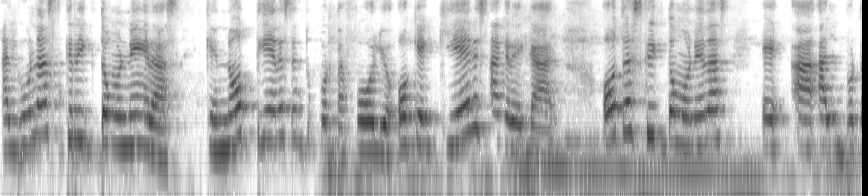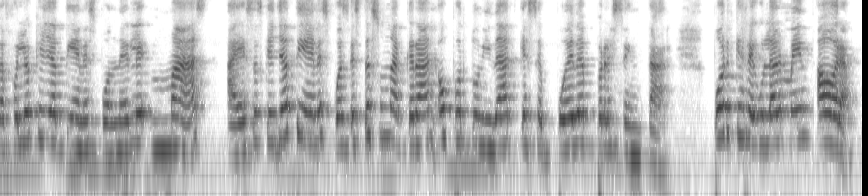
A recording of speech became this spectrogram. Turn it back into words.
algunas criptomonedas que no tienes en tu portafolio o que quieres agregar otras criptomonedas eh, al portafolio que ya tienes, ponerle más a esas que ya tienes, pues esta es una gran oportunidad que se puede presentar. Porque regularmente, ahora,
